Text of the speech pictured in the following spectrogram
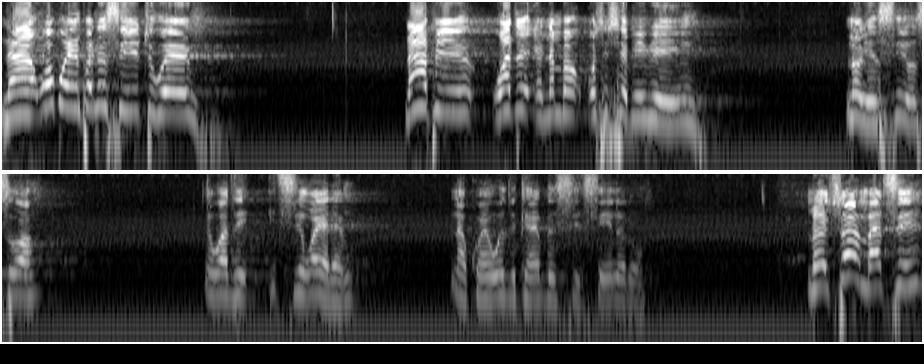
na wɔbɔ nipa no si hɔ n'api wɔde nnamba wɔhyehyɛ mi wie na ɔyɛ si osi hɔ na wɔde si wɔyɛ dɛm. Na kwan wɔde kan bɛsi si no do. Mɛtwerɛ mbɛte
